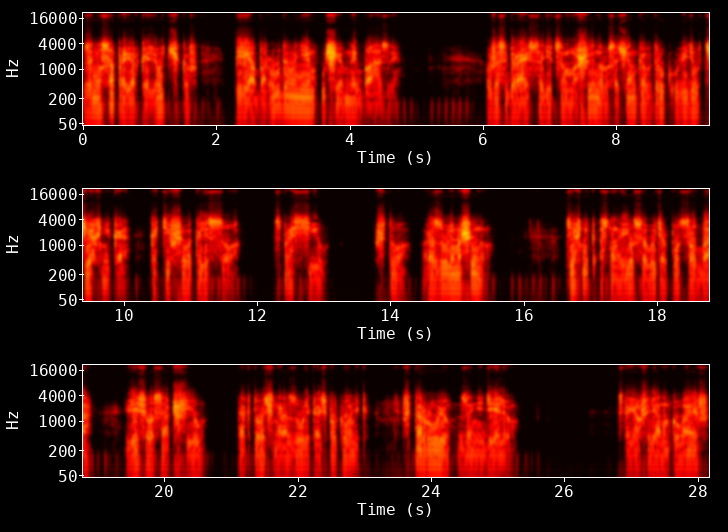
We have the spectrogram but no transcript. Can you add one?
занялся проверкой летчиков, переоборудованием учебной базы. Уже собираясь садиться в машину, Русаченко вдруг увидел техника, катившего колесо. Спросил, что, разули машину? Техник остановился, вытер пот со лба, весело сообщил. Так точно, разули, товарищ полковник. Вторую за неделю. Стоявший рядом Куваев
